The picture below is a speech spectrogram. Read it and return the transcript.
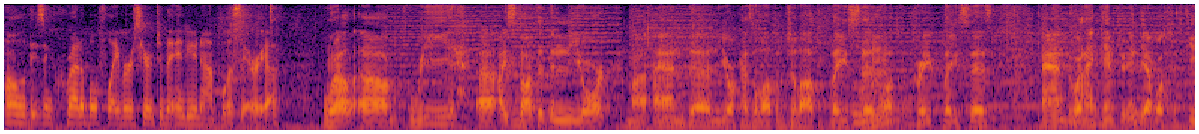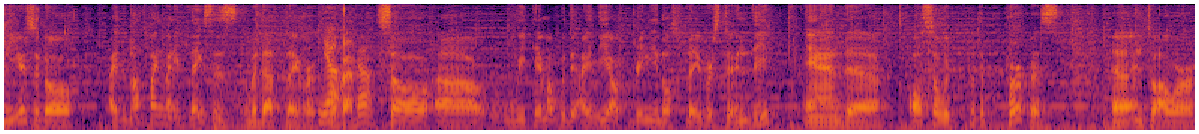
all of these incredible flavors here to the Indianapolis area? Well, um, we uh, I started in New York, my- and uh, New York has a lot of gelato places, Mm-hmm. a lot of crepe places. And when I came to India about 15 years ago, I did not find many places with that flavor. Yeah, Okay. yeah. So uh, we came up with the idea of bringing those flavors to Indy, and uh, also we put a purpose uh, into our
